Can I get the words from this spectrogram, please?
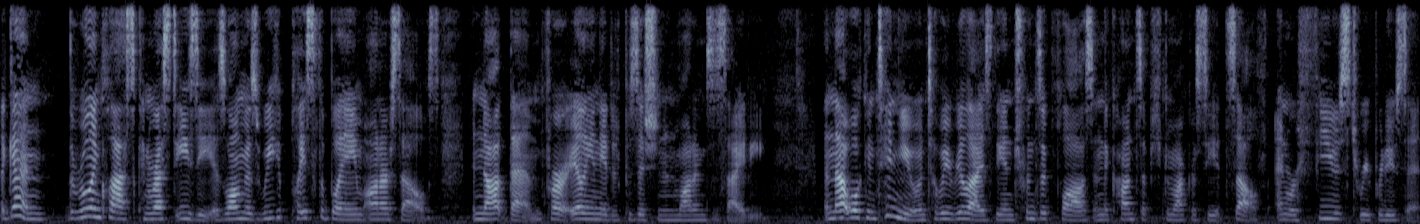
Again, the ruling class can rest easy as long as we place the blame on ourselves and not them for our alienated position in modern society. And that will continue until we realize the intrinsic flaws in the concept of democracy itself and refuse to reproduce it.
